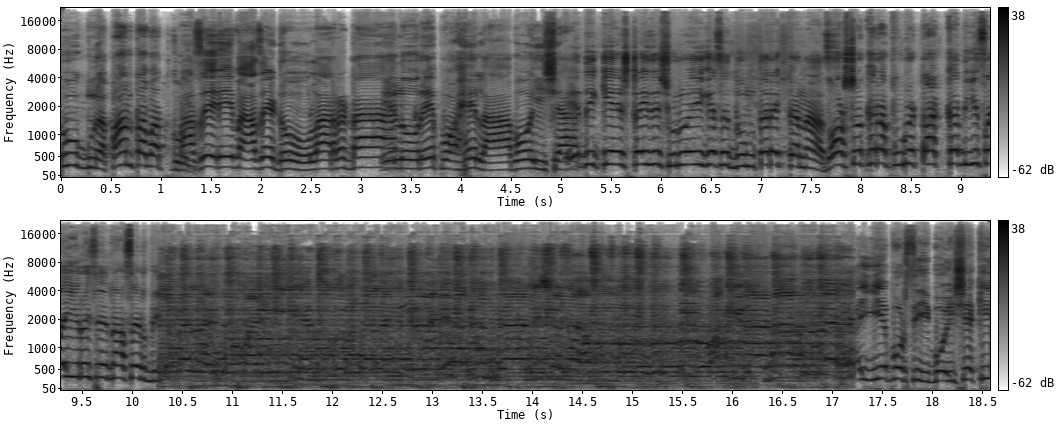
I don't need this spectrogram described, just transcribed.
হুক না পান্তা বাদ কই। বাজে রে বাজে ডোলার ডা এলো রে পহেলা বৈশাখ এদিকে স্টেজে শুরু হয়ে গেছে দুমতার একটা নাচ। দর্শকেরা পুরো টাক্কা দিয়ে চাই রয়েছে নাচের দিক। ইয়ে পড়ছি বৈশাখী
